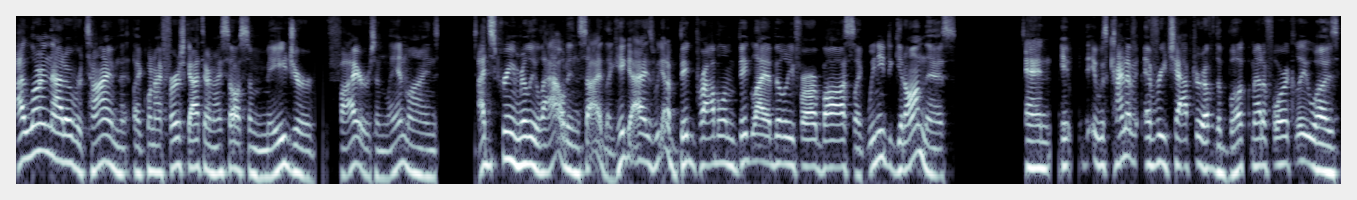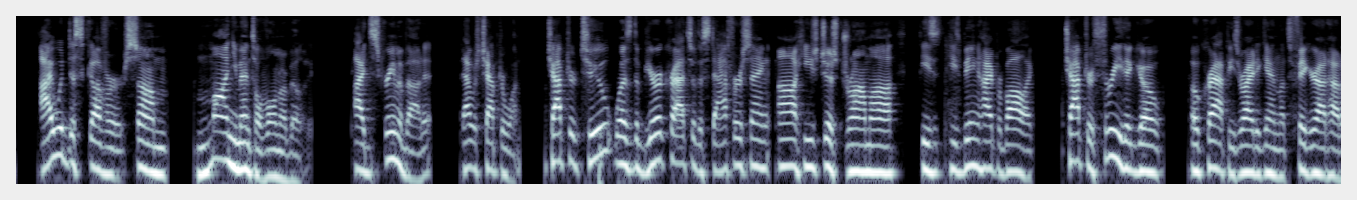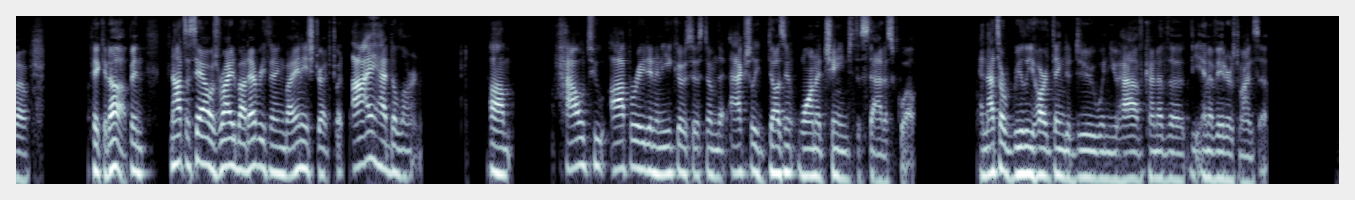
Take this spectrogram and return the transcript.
I learned that over time that like when I first got there and I saw some major fires and landmines, I'd scream really loud inside, like, hey guys, we got a big problem, big liability for our boss. Like, we need to get on this. And it it was kind of every chapter of the book, metaphorically, was I would discover some monumental vulnerability. I'd scream about it. That was chapter one. Chapter two was the bureaucrats or the staffers saying, ah, oh, he's just drama. He's he's being hyperbolic. Chapter three, they'd go, oh crap, he's right again. Let's figure out how to pick it up. And not to say I was right about everything by any stretch, but I had to learn um, how to operate in an ecosystem that actually doesn't want to change the status quo. And that's a really hard thing to do when you have kind of the the innovator's mindset.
